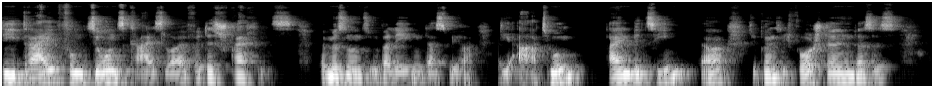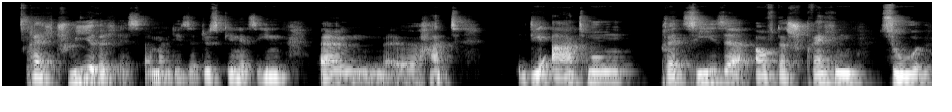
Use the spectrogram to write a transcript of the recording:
Die drei Funktionskreisläufe des Sprechens. Wir müssen uns überlegen, dass wir die Atmung einbeziehen. Ja. Sie können sich vorstellen, dass es recht schwierig ist, wenn man diese Dyskinesien ähm, äh, hat, die Atmung präzise auf das Sprechen zu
